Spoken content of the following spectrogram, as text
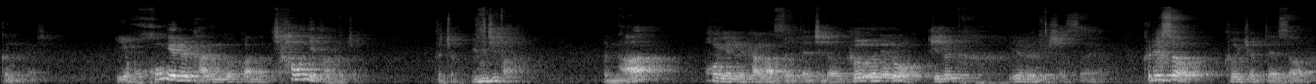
걷는 거죠. 이 홍해를 가는 것과는 차원이 다르죠. 그죠? 유리바다. 그러나 홍해를 갈랐을 때처럼 그 은혜로 길을 다 열어주셨어요. 그래서 그 곁에서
